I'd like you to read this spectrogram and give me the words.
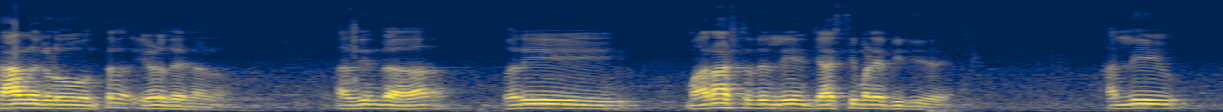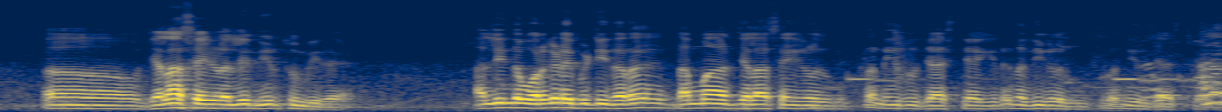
ಕಾರಣಗಳು ಅಂತ ಹೇಳಿದೆ ನಾನು. ಅದರಿಂದ ಬರೀ ಮಹಾರಾಷ್ಟ್ರದಲ್ಲಿ ಜಾಸ್ತಿ ಮಳೆ ಬಿದ್ದಿದೆ. ಅಲ್ಲಿ ಜಲಾಶಯಗಳಲ್ಲಿ ನೀರು ತುಂಬಿದೆ. ಅಲ್ಲಿಂದ ಹೊರಗಡೆ ಬಿಟ್ಟಿದ್ದಾರೆ ನಮ್ಮ ಜಲಾಶಯಗಳಿಗೂ ಕೂಡ ನೀರು ಜಾಸ್ತಿ ಆಗಿದೆ ನದಿಗಳಿಗೂ ಕೂಡ ನೀರು ಜಾಸ್ತಿ ಆಗಿದೆ.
